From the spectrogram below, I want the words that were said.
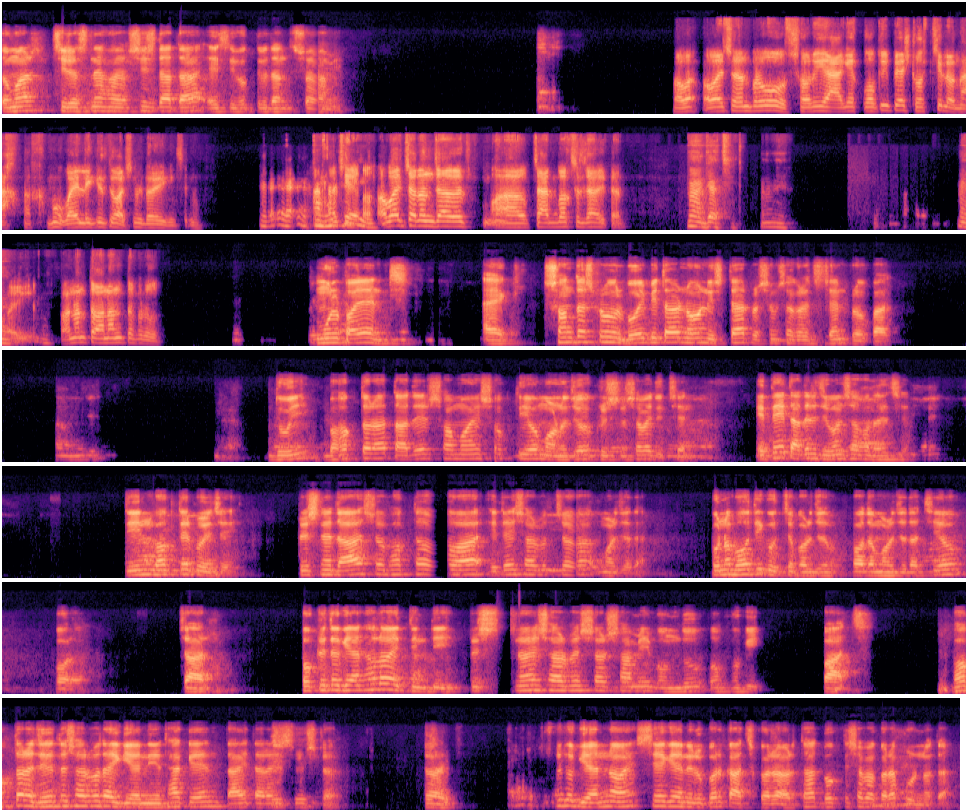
তোমার চিরস্নেহ শীষদাতা এসি ভক্তিবেদান্ত স্বামী। অভয়- অভয়চরণ প্রভু সরি আগে কপি পেস্ট হচ্ছিল না। মোবাইলে কিন্তু অসুবিধা হয়ে গেছিল। হচ্ছে আচ্ছা কি অভয়চরণ যাও চার বক্সে যাও এটা। হ্যাঁ যাচ্ছি। আমি হ্যাঁ। ওই অনন্ত অনন্ত প্রভু। মূল পয়েন্ট এক। সন্তোষ প্রভুর বই বিতরণ ও নিষ্ঠার প্রশংসা করেছেন প্রভুপাদ। দুই ভক্তরা তাদের সময় শক্তি ও মনোযোগ কৃষ্ণ সেবায় দিচ্ছেন। এতেই তাদের জীবন সফল হয়েছে। তিন ভক্তের পরিচয়। কৃষ্ণের দাস ও ভক্ত হওয়া এটাই সর্বোচ্চ মর্যাদা। কোন ভৌতিক উচ্চ পর্য- পদমর্যাদার চেয়েও বড়। চার, প্রকৃত জ্ঞান হলো এই তিনটি। কৃষ্ণই সর্বেশ্বর স্বামী, বন্ধু ও ভোগী। পাঁচ, ভক্তরা যেহেতু সর্বদাই জ্ঞান নিয়ে থাকেন, তাই তারাই শ্রেষ্ঠ। শুধু জ্ঞান নয়, সে জ্ঞানের উপর কাজ করা, অর্থাৎ ভক্তি সেবা করা পূর্ণতা।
